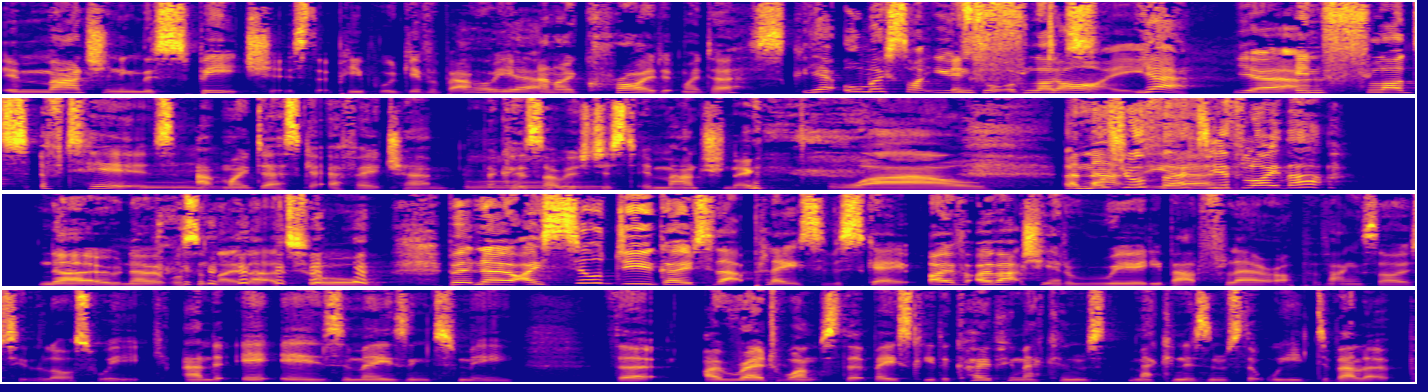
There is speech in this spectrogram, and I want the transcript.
imagining the speeches that people would give about Oh, me, yeah. and I cried at my desk. Yeah, almost like you In sort of floods, died. yeah, Yeah. in floods of tears at mm. my desk at FHM because I was mm. just imagining. Wow. And, And was that- your yeah. 30th like that? No, no, it wasn't like that at all. But no, I still do go to that place of escape. I've I've actually had a really bad flare up of anxiety the last week, and it is amazing to me that I read once that basically the coping mechanisms mechanisms that we develop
